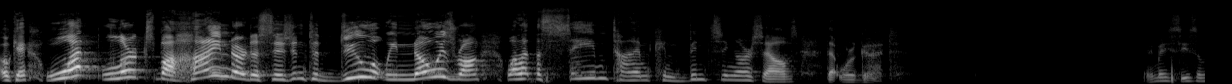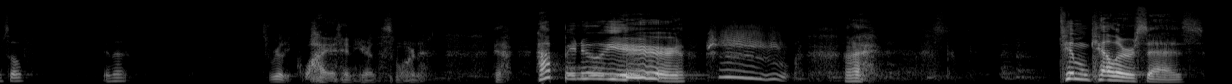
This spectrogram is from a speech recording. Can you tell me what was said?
Okay, what lurks behind our decision to do what we know is wrong while at the same time convincing ourselves that we're good? Anybody sees himself in that? It's really quiet in here this morning. Yeah. Happy New Year! Tim Keller says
